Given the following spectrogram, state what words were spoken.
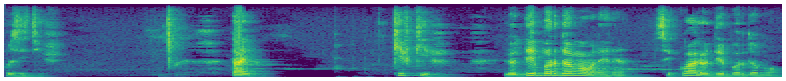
بوزيتيف طيب كيف كيف؟ لو ديبوردمون لهنا سي كوا لو ديبوردمون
